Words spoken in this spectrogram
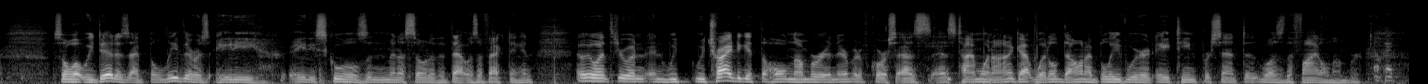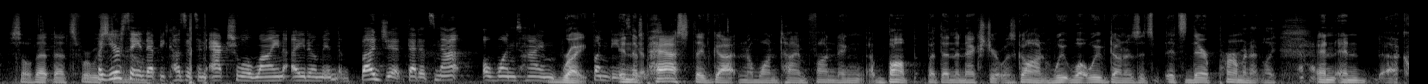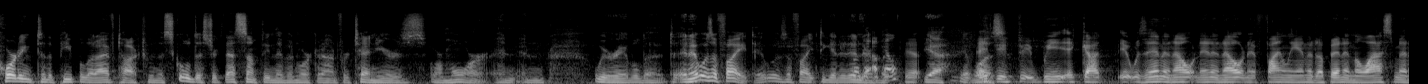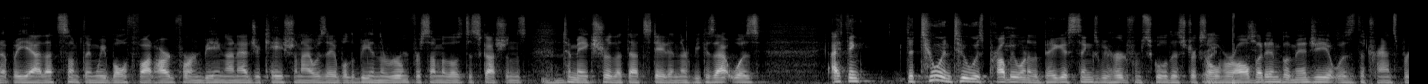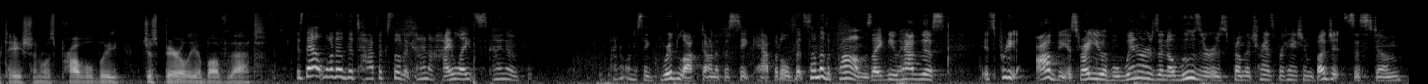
So what we did is, I believe there was 80, 80 schools in Minnesota that that was affecting, and, and we went through and, and we, we tried to get the whole number in there, but of course, as as time went on, it got whittled down. I believe we were at 18 percent was the final number. Okay. So that that's where we. But you're saying now. that because it's an actual line item in the budget, that it's not a one-time Right. funding In the past, they've gotten a one-time funding bump, but then the next year it was gone. We, what we've done is it's, it's there permanently. And, and according to the people that I've talked to in the school district, that's something they've been working on for 10 years or more. And, and we were able to, to- and it was a fight. It was a fight to get it in Was it there. uphill? Yeah. Yeah, it was. It, it, we, it got, it was in and out and in and out, and it finally ended up in in the last minute. But yeah, that's something we both fought hard for. And being on education, I was able to be in the room for some of those discussions mm-hmm. to make sure that that stayed in there because that was, I think, the two and two was probably one of the biggest things we heard from school districts overall. But in Bemidji, it was the transportation was probably just barely above that. Is that one of the topics though that kind of highlights kind of, I don't want to say gridlock down at the state capitol, but some of the problems, like you have this, it's pretty obvious, right? You have a winners and a losers from a transportation budget system,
